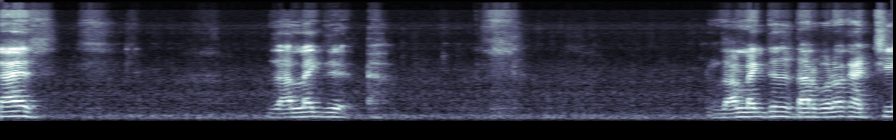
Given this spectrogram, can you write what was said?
guys যার লাগছে যার লাগতেছে তারপরেও খাচ্ছি।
